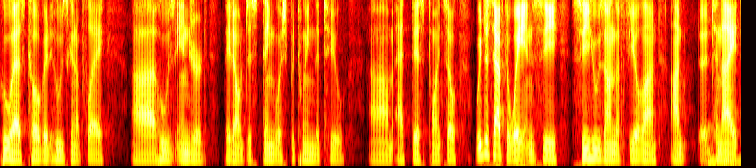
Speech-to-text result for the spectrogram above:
who has COVID, who's going to play, uh, who's injured. They don't distinguish between the two um, at this point. So we just have to wait and see see who's on the field on on uh, tonight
